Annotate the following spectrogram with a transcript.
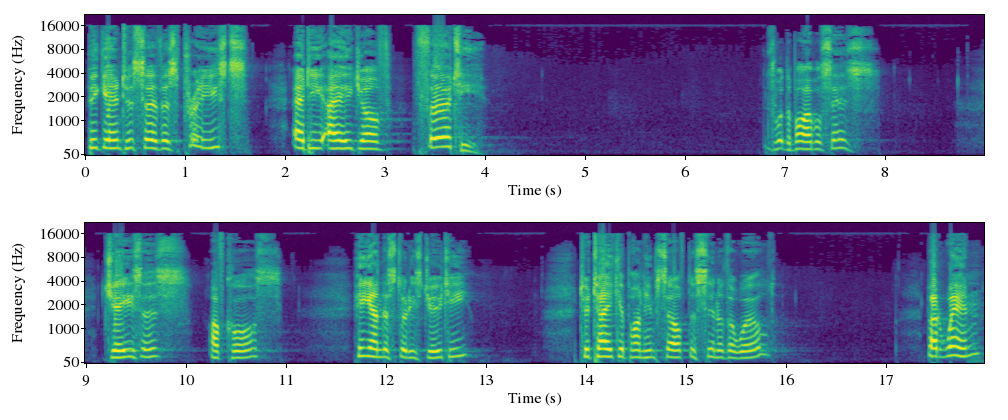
began to serve as priests at the age of 30. That's what the Bible says. Jesus, of course, he understood his duty to take upon himself the sin of the world. But when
